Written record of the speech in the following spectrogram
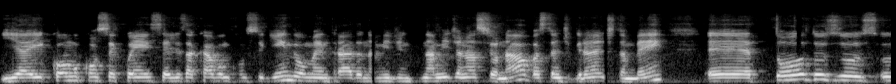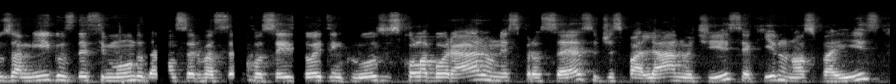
e aí, como consequência, eles acabam conseguindo uma entrada na mídia, na mídia nacional bastante grande também. É, todos os, os, amigos desse mundo da conservação, vocês dois inclusos, colaboraram nesse processo de espalhar a notícia aqui no nosso país.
